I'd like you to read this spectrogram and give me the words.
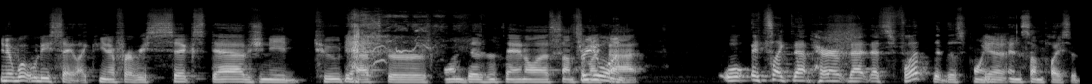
you know, what would he say? Like, you know, for every six devs, you need two testers, one business analyst, something Three like that. Well, it's like that pair that that's flipped at this point yeah. in some places.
